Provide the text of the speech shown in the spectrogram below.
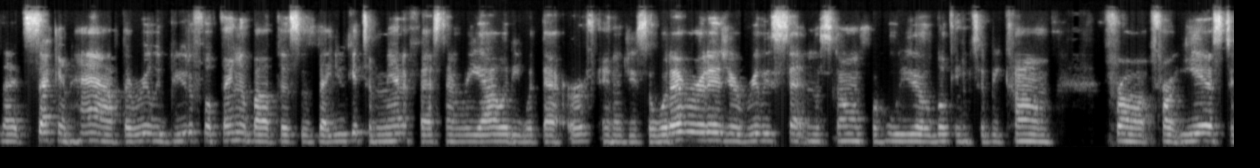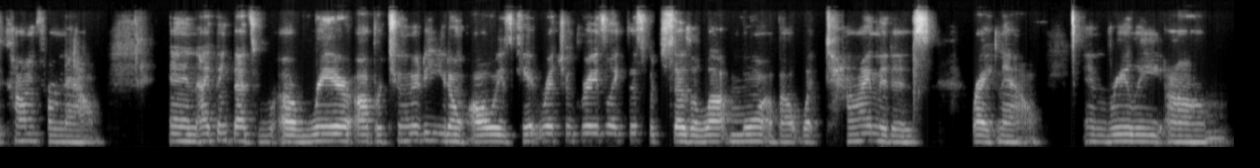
that second half, the really beautiful thing about this is that you get to manifest in reality with that earth energy. So whatever it is, you're really setting the stone for who you're looking to become from for years to come from now. And I think that's a rare opportunity. You don't always get retrogrades like this, which says a lot more about what time it is right now. And really um,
